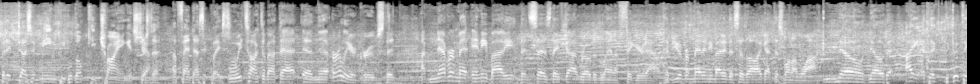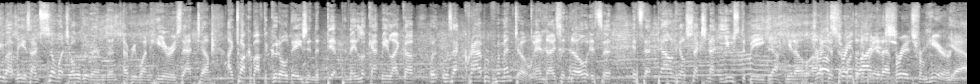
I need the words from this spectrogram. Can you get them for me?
But it doesn't mean people don't keep trying. It's just Yeah. a, a fantastic place. Well, we talked about that in the earlier groups that I've never met anybody that says they've got Road Atlanta figured out. Have you ever met anybody that says, "Oh, I got this one on lock"? No, no. That I the, the good thing about me is I'm so much older than, than everyone here. Is that um, I talk about the good old days in the dip, and they look at me like, uh, was, "Was that crab or pimento?" And I said, "No, it's a it's that downhill section that used to be, Yeah. you know, uh, Draw a just up straight the line to that bridge." bridge from here. Yeah.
